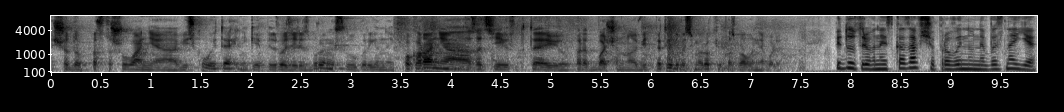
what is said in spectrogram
щодо розташування військової техніки підрозділів збройних сил України. Покарання за цією статтею передбачено від 5 до 8 років позбавлення волі. Підозрюваний сказав, що провину не визнає.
